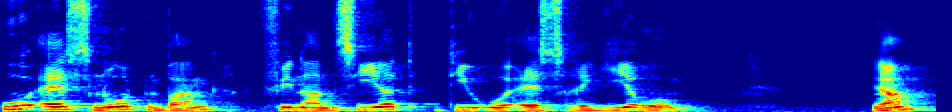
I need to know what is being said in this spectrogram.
US-Notenbank finanziert die US-Regierung. Ja?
